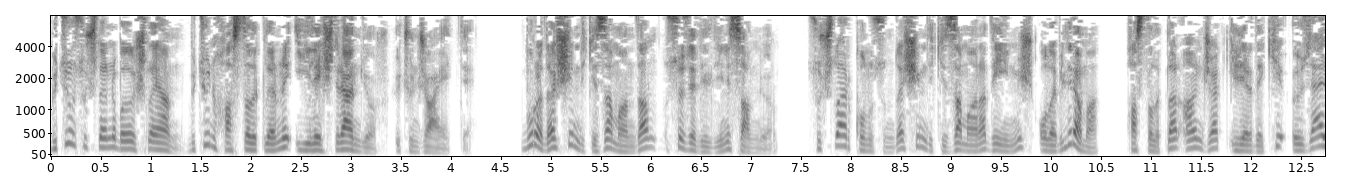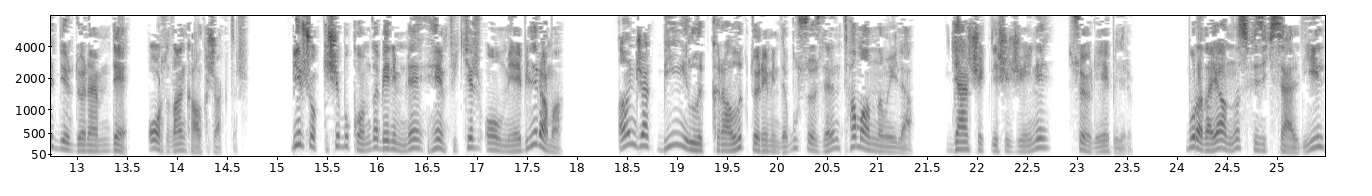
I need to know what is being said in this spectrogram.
Bütün suçlarını bağışlayan, bütün hastalıklarını iyileştiren diyor 3. ayette. Burada şimdiki zamandan söz edildiğini sanmıyorum. Suçlar konusunda şimdiki zamana değinmiş olabilir ama hastalıklar ancak ilerideki özel bir dönemde ortadan kalkacaktır. Birçok kişi bu konuda benimle hemfikir olmayabilir ama ancak bin yıllık krallık döneminde bu sözlerin tam anlamıyla gerçekleşeceğini söyleyebilirim. Burada yalnız fiziksel değil,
